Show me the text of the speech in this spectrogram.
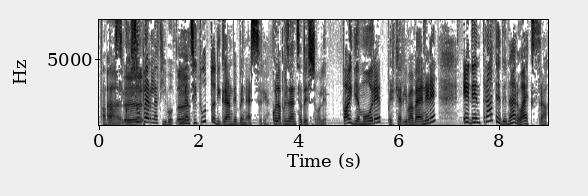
fantastico, Ah, eh, superlativo, eh. innanzitutto di grande benessere, con la presenza del sole. Poi di amore, perché arriva Venere, ed entrate denaro extra,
